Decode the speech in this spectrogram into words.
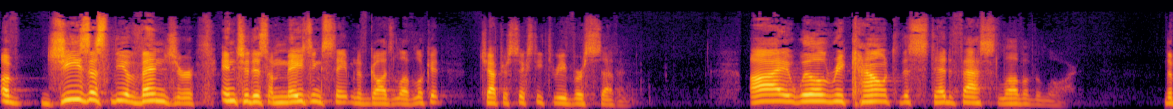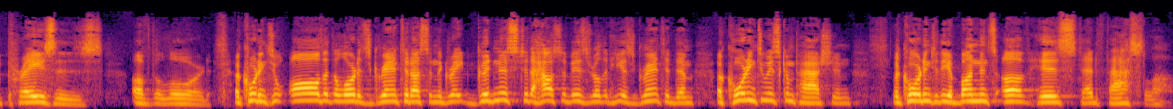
of Jesus the Avenger into this amazing statement of God's love. Look at chapter 63, verse 7. I will recount the steadfast love of the Lord, the praises of the Lord, according to all that the Lord has granted us in the great goodness to the house of Israel that he has granted them, according to his compassion according to the abundance of his steadfast love.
